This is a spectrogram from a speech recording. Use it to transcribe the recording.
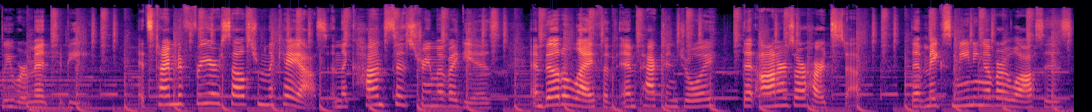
we were meant to be. It's time to free ourselves from the chaos and the constant stream of ideas and build a life of impact and joy that honors our hard stuff, that makes meaning of our losses,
